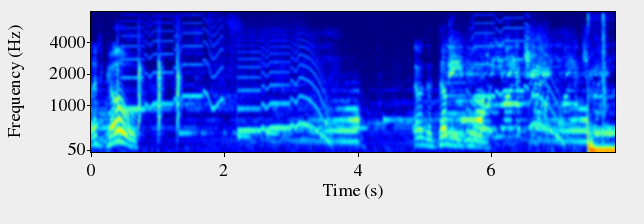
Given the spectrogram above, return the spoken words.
Let's go! That was a W game.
